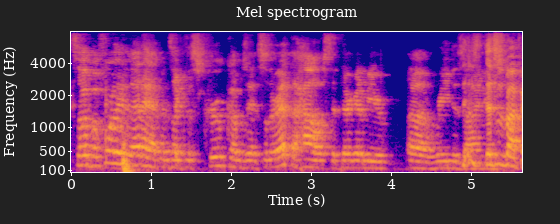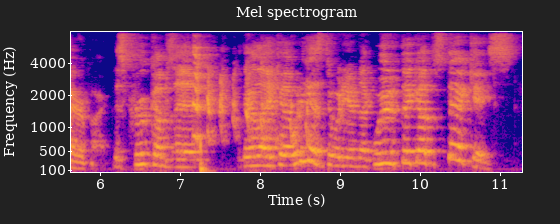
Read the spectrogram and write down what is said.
So before that happens, like this crew comes in. So they're at the house that they're going to be uh, this, redesigning. this is my favorite part. this crew comes in. They're like, uh, "What are you guys doing here?" Like, "We're gonna take out the staircase."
